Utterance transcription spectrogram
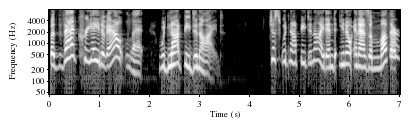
But that creative outlet would not be denied. Just would not be denied. And, you know, and as a mother,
